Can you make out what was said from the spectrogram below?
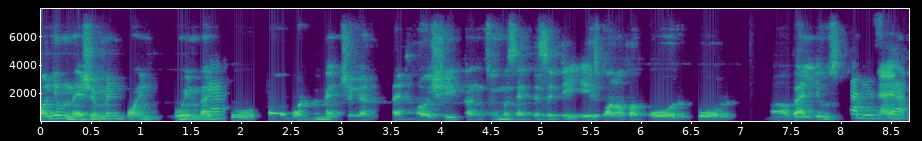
On your measurement point, going back Yeah. to uh, what we mentioned, that, that Hershey consumer centricity is one of our core core uh, values, Values, yeah. and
